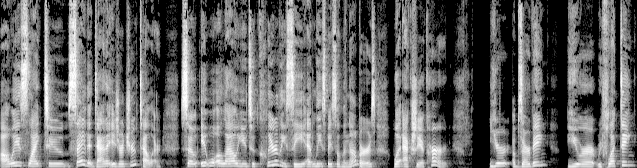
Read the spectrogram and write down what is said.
I always like to say that data is your truth teller. So it will allow you to clearly see, at least based on the numbers, what actually occurred. You're observing, you're reflecting,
